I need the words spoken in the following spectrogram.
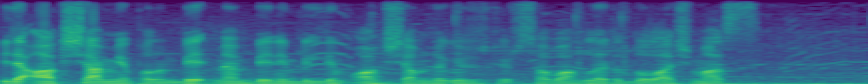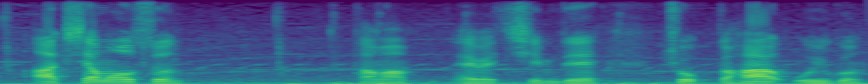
Bir de akşam yapalım. Batman benim bildiğim akşamda gözükür. Sabahları dolaşmaz. Akşam olsun. Tamam. Evet şimdi çok daha uygun.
